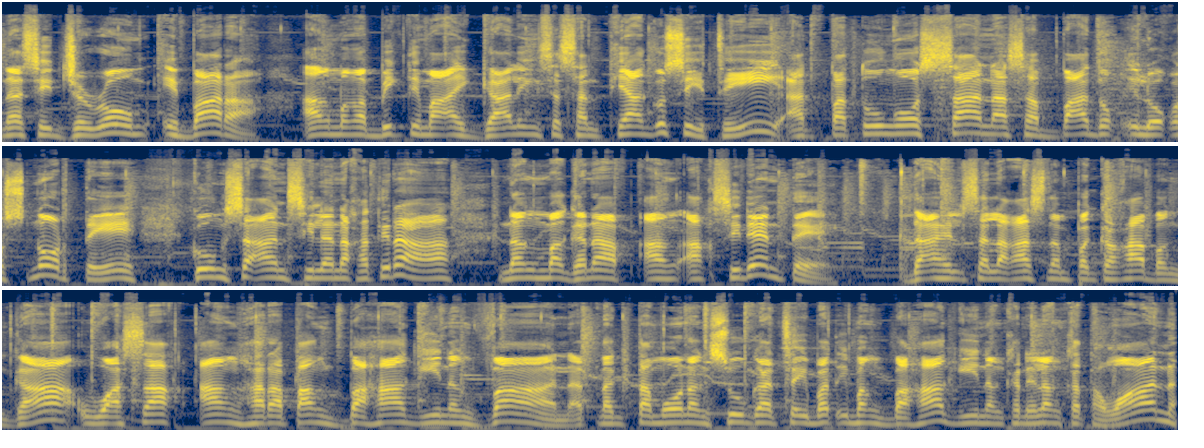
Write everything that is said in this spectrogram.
na si Jerome Ibarra, ang mga biktima ay galing sa Santiago City at patungo sana sa Badok, Ilocos Norte kung saan sila nakatira nang maganap ang aksidente. Dahil sa lakas ng pagkakabangga, wasak ang harapang bahagi ng van at nagtamo ng sugat sa iba't ibang bahagi ng kanilang katawan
